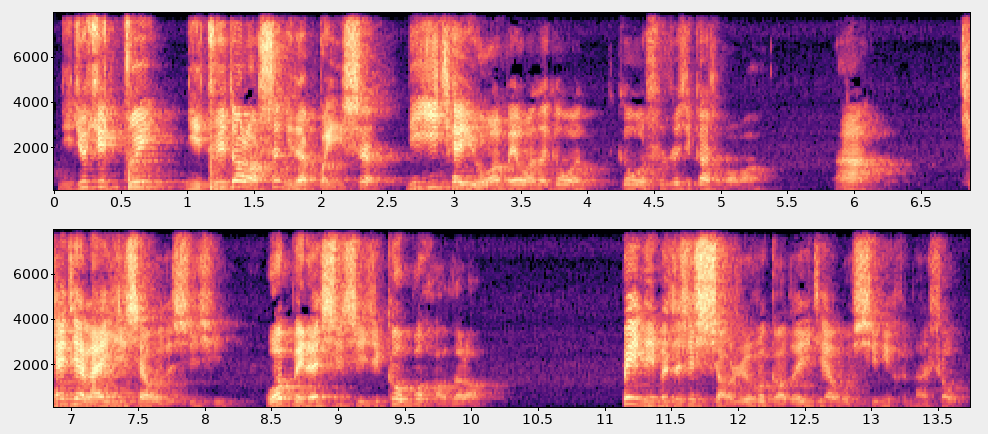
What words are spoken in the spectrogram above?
你就去追，你追到了是你的本事。你一天有完没完的跟我跟我说这些干什么嘛？啊，天天来影响我的心情。我本来心情已经够不好的了，被你们这些小人物搞得一天我心里很难受，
